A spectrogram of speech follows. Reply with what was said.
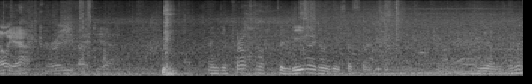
Oh yeah, great idea. 이제 프랑크푸르트 링을 돌고 있었어요. 이제 여기서는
